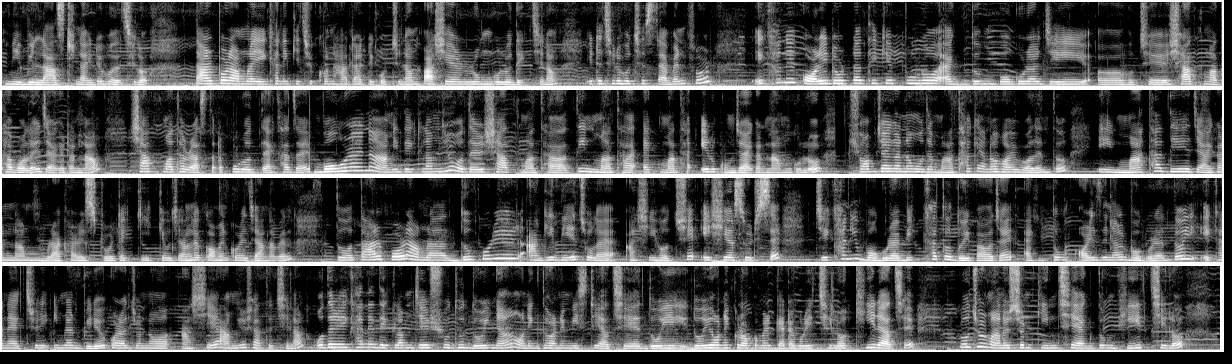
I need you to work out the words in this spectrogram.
মেবি লাস্ট নাইটে হয়েছিল। তারপর আমরা এখানে কিছুক্ষণ হাঁটাহাঁটি করছিলাম, পাশের রুমগুলো দেখছিলাম। এটা ছিল হচ্ছে সেভেন ফ্লোর এখানে করিডোরটা থেকে পুরো একদম বগুড়ার যেই হচ্ছে সাত মাথা বলে জায়গাটার নাম সাত মাথার রাস্তাটা পুরো দেখা যায়। বগুড়ায় না আমি দেখলাম যে ওদের সাত মাথা তিন মাথা এক মাথা এরকম জায়গার নামগুলো। সব জায়গার নাম ওদের মাথা কেন হয় বলেন তো? এই মাথা দিয়ে জায়গার নাম রাখার স্টোরিটা কি? কেউ জানলে কমেন্ট করে জানাবেন। তো তারপর আমরা দুপুরের আগে দিয়ে চলে আসি হচ্ছে এশিয়া সুইটসে যেখানে বগুড়া বিখ্যাত দই পাওয়া যায়, একদম অরিজিনাল বগুড়া দই। এখানে অ্যাকচুয়ালি ইমরান ভিডিও করার জন্য আসে, আমিও সাথে ছিলাম। ওদের এখানে দেখলাম যে শুধু দই না, অনেক ধরনের মিষ্টি আছে। দই দই অনেক রকমের ক্যাটাগরি ছিল, ক্ষীর আছে। প্রচুর মানুষজন কিনছে, একদম ভিড় ছিল।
